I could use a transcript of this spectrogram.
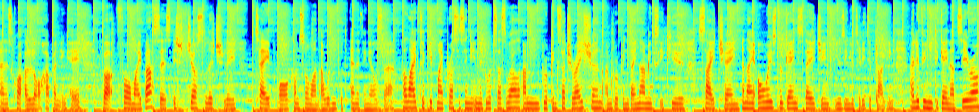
and it's quite a lot happening here but for my basses it's just literally tape or console one, I wouldn't put anything else there. I like to keep my processing in the groups as well. I'm grouping saturation, I'm grouping dynamics, EQ, sidechain, and I always do gain staging using utility plugin. I leave unity gain at zero,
